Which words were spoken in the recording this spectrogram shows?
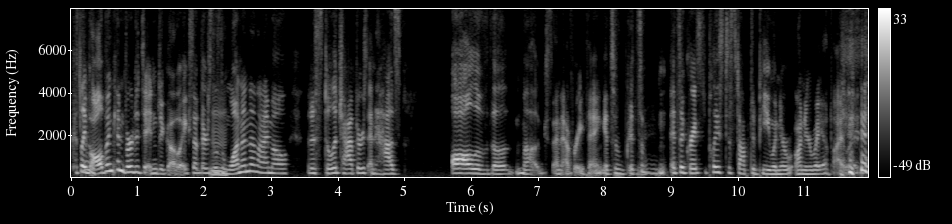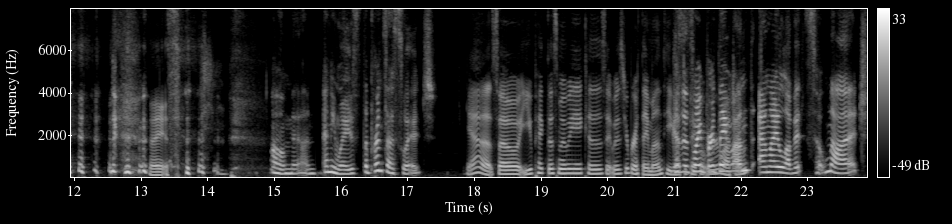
because they've Hmm. all been converted to Indigo, except there's this Mm. one in Nanaimo that is still a chapters and has all of the mugs and everything. It's a it's a it's a great place to stop to pee when you're on your way up island. nice. oh man. Anyways, the Princess Switch yeah, so you picked this movie because it was your birthday month. You because it's my what we birthday month and I love it so much.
